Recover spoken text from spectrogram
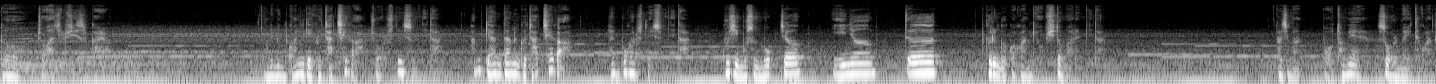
더 좋아질 수 있을까요? 아니면 관계 그 자체가 좋을 수도 있습니다. 함께 한다는 그 자체가 행복할 수도 있습니다. 굳이 무슨 목적, 이념, 뜻, 그런 것과 관계없이도 말입니다. 하지만 보통의 소울메이트 관계는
